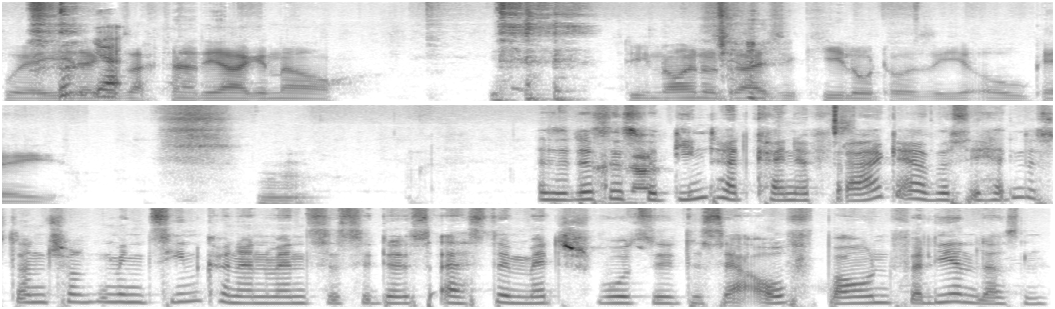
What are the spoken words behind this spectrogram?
Wo ja jeder Ja. gesagt hat, ja genau. Die 39 Kilo Tosi, okay. Hm. Also, dass es verdient hat, keine Frage, aber sie hätten das dann schon ziehen können, wenn sie sie das erste Match, wo sie das ja aufbauen, verlieren lassen.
